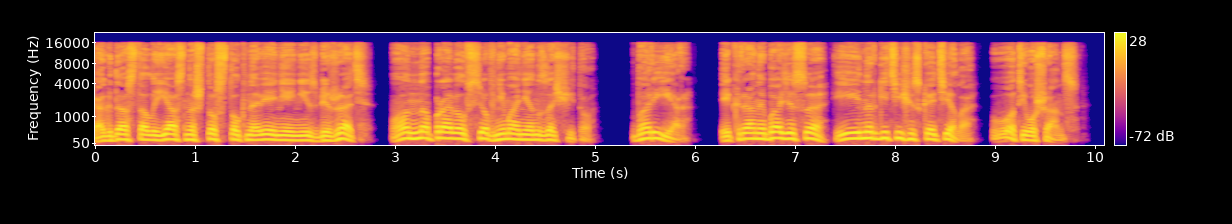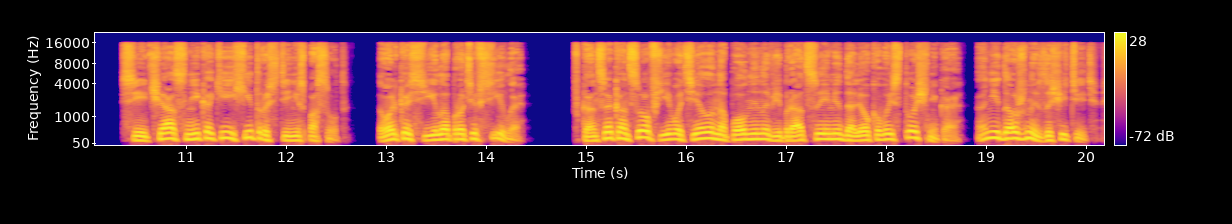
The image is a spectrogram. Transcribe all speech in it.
Когда стало ясно, что столкновения не избежать, он направил все внимание на защиту. Барьер. Экраны базиса и энергетическое тело. Вот его шанс. Сейчас никакие хитрости не спасут. Только сила против силы. В конце концов, его тело наполнено вибрациями далекого источника. Они должны защитить.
